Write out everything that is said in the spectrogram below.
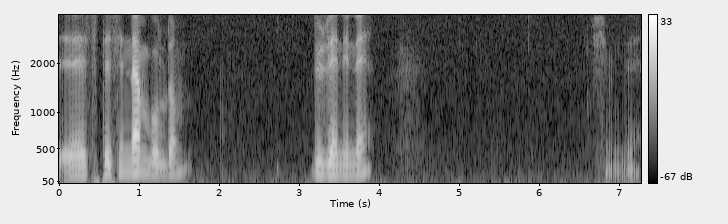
e, sitesinden buldum. Düzenini. Şimdi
